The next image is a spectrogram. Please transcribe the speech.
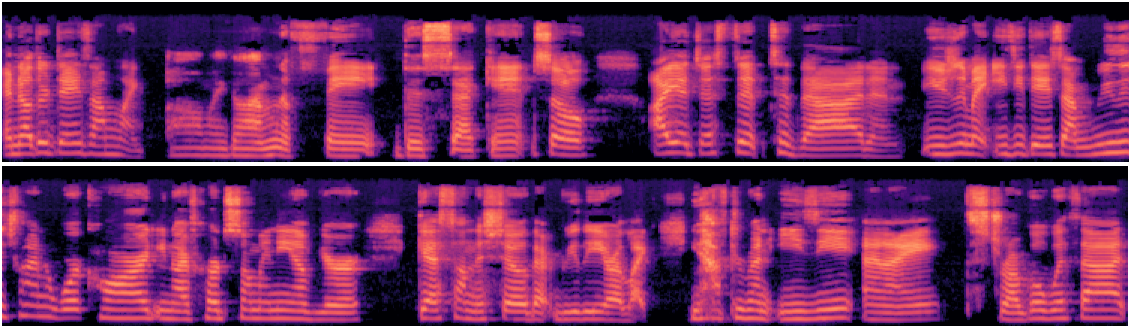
And other days I'm like, oh my God, I'm going to faint this second. So I adjust it to that. And usually my easy days, I'm really trying to work hard. You know, I've heard so many of your guests on the show that really are like, you have to run easy. And I struggle with that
